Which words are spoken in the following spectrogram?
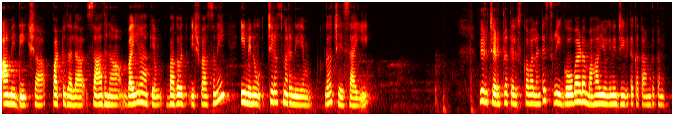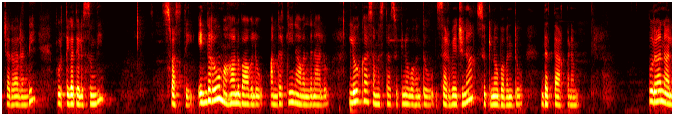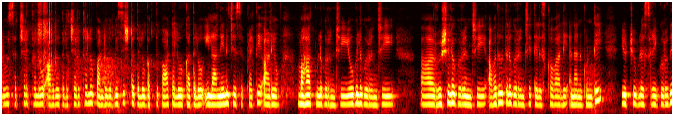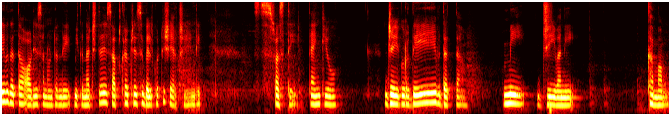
ఆమె దీక్ష పట్టుదల సాధన వైరాగ్యం భగవద్ విశ్వాసమే ఈమెను చిరస్మరణీయంగా చేశాయి. వీరి చరిత్ర తెలుసుకోవాలంటే శ్రీ గోవాడ మహాయోగిని జీవిత కథామృతం చదవాలండి. పూర్తిగా తెలుస్తుంది. స్వస్తి. ఎందరో మహానుభావులు అందరికీ నా వందనాలు. లోక సమస్త సుఖినో భవంతు. సర్వే సుఖినో భవంతు. దత్తార్పణం. పురాణాలు సచ్చరిత్రలు అవధూతల చరిత్రలు పండుగ విశిష్టతలు భక్తి పాటలు కథలు ఇలా నేను చేసే ప్రతి ఆడియో మహాత్ముల గురించి యోగుల గురించి ఋషుల గురించి అవధూతుల గురించి తెలుసుకోవాలి అని అనుకుంటే యూట్యూబ్లో శ్రీ గురుదేవ దత్త ఆడియోస్ అని ఉంటుంది. మీకు నచ్చితే సబ్స్క్రైబ్ చేసి బెల్ కొట్టి షేర్ చేయండి. స్వస్తి. Thank you. జై గురుదేవ్ దత్త. మీ జీవని ఖమ్మం.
